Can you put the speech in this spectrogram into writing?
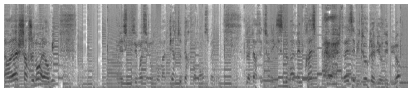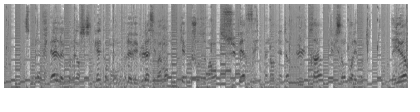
Alors là, chargement, alors oui, Excusez-moi sinon pour ma perte performance, mais la perfection n'existe pas, même presque. Il fallait s'habituer au clavier au début, hein. Parce que bon, au final, le Commodore 64, comme vous l'avez vu là, c'est vraiment quelque chose de vraiment super. C'est un ordinateur ultra puissant pour l'époque. D'ailleurs,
